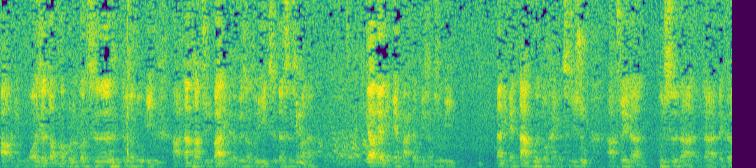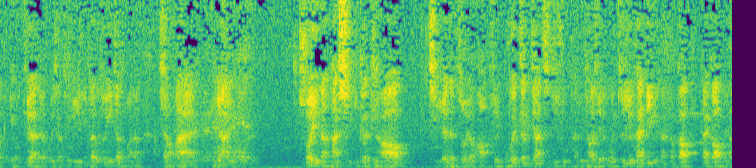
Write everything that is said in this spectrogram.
啊，你某一些状况不能够吃维生素 E 啊。那他嘴巴里面的维生素 E 指的是什么呢？药店里面买的维生素 E，那里面大部分都含有雌激素啊，所以呢，不是呢呃那个你最爱的维生素 E。你那维生素 E 叫什么呢？小麦胚芽油。所以呢，它起一个调。节的作用啊，所以不会增加雌激素，它就调节。如果雌激素太低，给它调高；太高，给它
